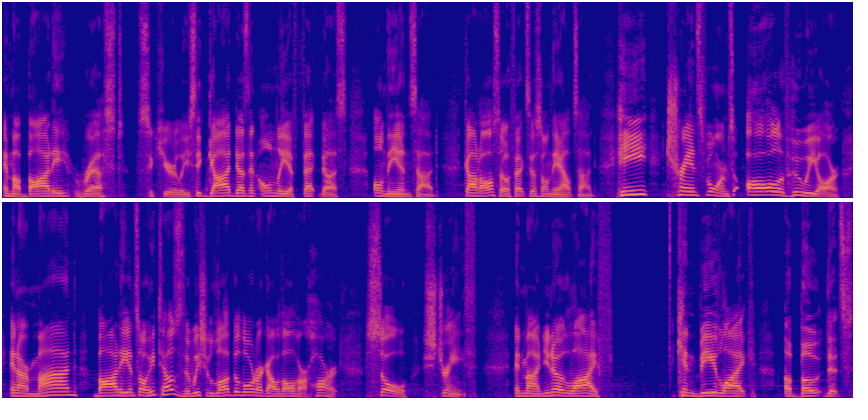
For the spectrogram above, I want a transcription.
and my body rests securely. You see, God doesn't only affect us on the inside, God also affects us on the outside. He transforms all of who we are in our mind, body, and soul. He tells us that we should love the Lord our God with all of our heart, soul, strength, and mind. You know, life can be like a boat that's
